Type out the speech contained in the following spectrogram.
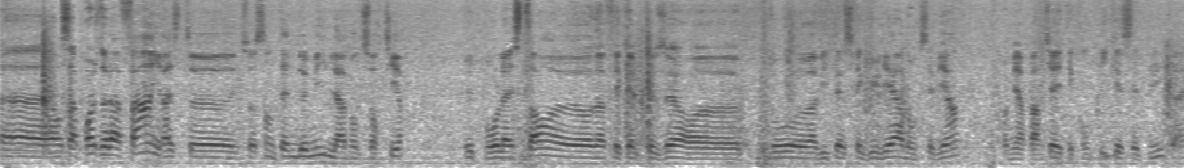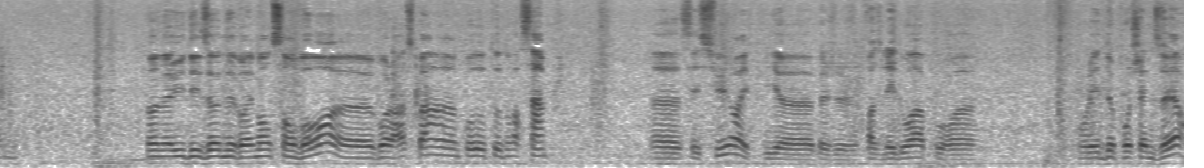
Euh, on s'approche de la fin, il reste euh, une soixantaine de milles avant de sortir. Et pour l'instant, euh, on a fait quelques heures plutôt à vitesse régulière, donc c'est bien. La première partie a été compliquée cette nuit quand même. On a eu des zones vraiment sans vent. voilà, c'est pas un poteau noir simple, c'est sûr. Et puis ben, je, je croise les doigts pour, pour les deux prochaines heures,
